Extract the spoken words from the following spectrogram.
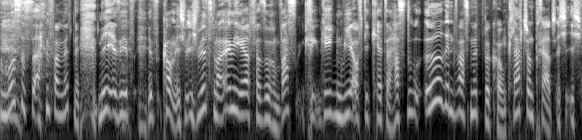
musstest du einfach mitnehmen. Nee, also jetzt, jetzt komm, ich, ich will es mal irgendwie gerade versuchen. Was krieg, kriegen wir auf die Kette? Hast du irgendwas mitbekommen? Klatsch und Tratsch. Ich, ich,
